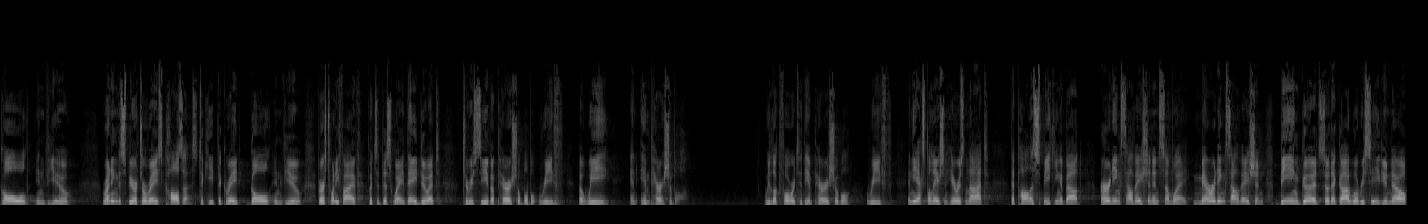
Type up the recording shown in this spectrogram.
goal in view. Running the spiritual race calls us to keep the great goal in view. Verse 25 puts it this way They do it to receive a perishable wreath, but we an imperishable. We look forward to the imperishable wreath. And the explanation here is not that Paul is speaking about earning salvation in some way, meriting salvation, being good so that God will receive you. No,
